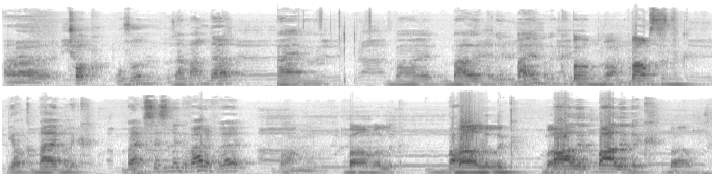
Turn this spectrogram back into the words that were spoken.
aa, çok uzun zamanda ben Ba bağımlılık, bağımlılık. Bağımlılık. Bağımsızlık. Yok, bağımlılık. Bağımsızlık var ve Bağımlılık. Bağımlılık. ba- Bağlılık. Bağlı, bağlılık. Bağımlılık.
